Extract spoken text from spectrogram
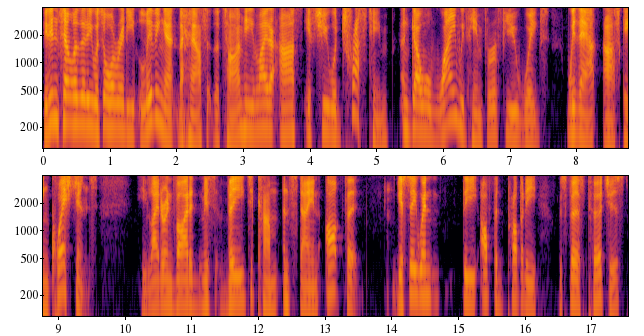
He didn't tell her that he was already living at the house at the time. He later asked if she would trust him and go away with him for a few weeks without asking questions. He later invited Miss V to come and stay in Otford. You see, when the Otford property was first purchased,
